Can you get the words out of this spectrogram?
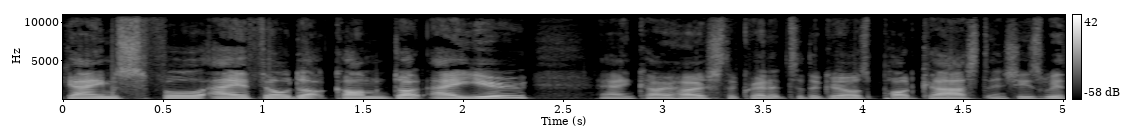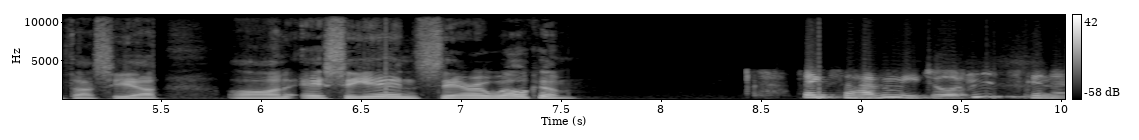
games for AFL.com.au and co hosts the Credit to the Girls podcast, and she's with us here on SEN. Sarah, welcome. Thanks for having me, Jordan. It's gonna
